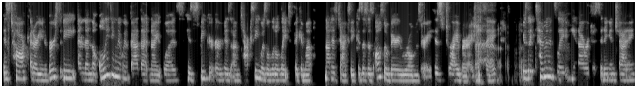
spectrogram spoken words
his talk at our university. And then the only thing that went bad that night was his speaker or his um, taxi was a little late to pick him up. Not his taxi, because this is also very rural Missouri. His driver, I should say, he was like ten minutes late, and he and I were just sitting and chatting.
